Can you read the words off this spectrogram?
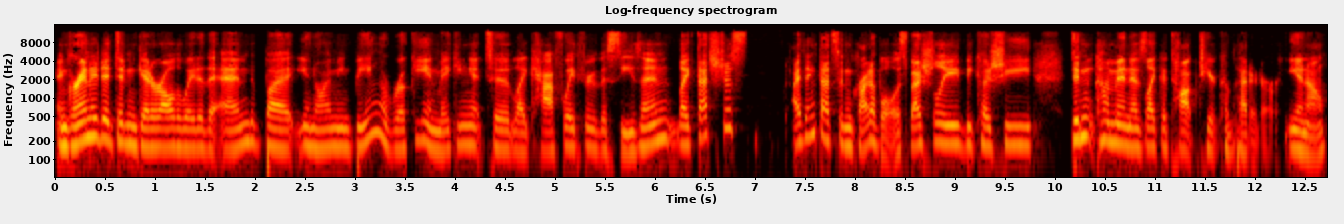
and granted it didn't get her all the way to the end but you know i mean being a rookie and making it to like halfway through the season like that's just i think that's incredible especially because she didn't come in as like a top tier competitor you know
